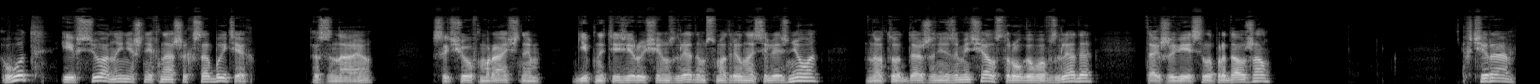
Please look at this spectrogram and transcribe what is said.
Вот и все о нынешних наших событиях. Знаю. Сычев мрачным, гипнотизирующим взглядом смотрел на Селезнева, но тот даже не замечал строгого взгляда, так же весело продолжал. Вчера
